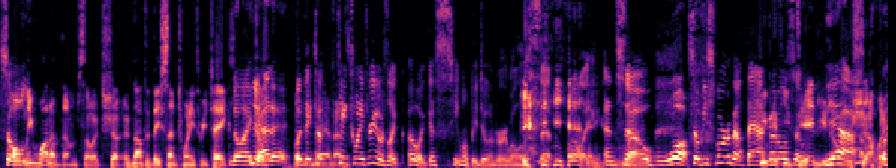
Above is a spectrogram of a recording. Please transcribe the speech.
So- only one of them. So it showed not that they sent twenty three takes. No, I No, get it. But, they man, took that's- take twenty three. I was like, oh, I guess he won't be doing very well on the set, Yeah, really. And so, Woof. so be smart about that. even but if also, you did, you Yeah. know, you're showing.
